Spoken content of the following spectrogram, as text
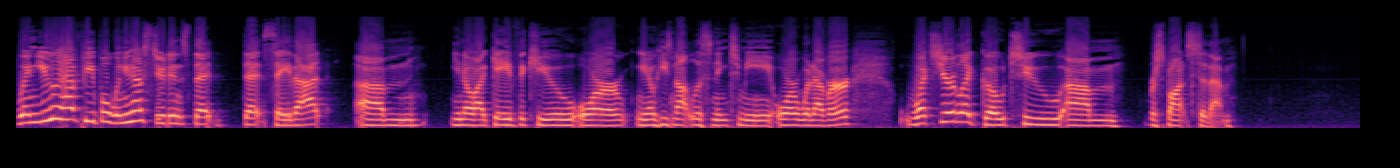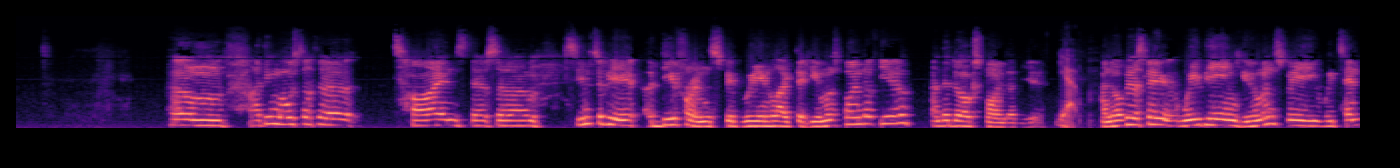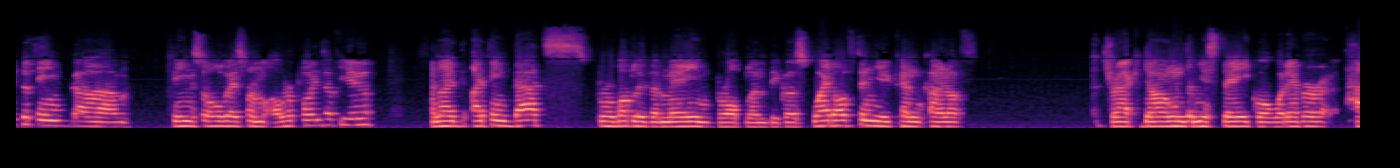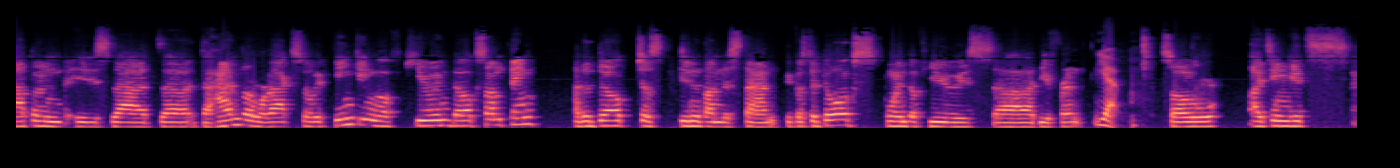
When you have people, when you have students that, that say that, um, you know, I gave the cue or, you know, he's not listening to me or whatever, what's your like go to, um, response to them? Um, I think most of the times there's a seems to be a difference between like the human's point of view and the dog's point of view. Yeah. And obviously, we being humans, we, we tend to think um, things always from our point of view. And I, I think that's probably the main problem because quite often you can kind of track down the mistake or whatever happened is that uh, the handler were actually thinking of cueing dog something and the dog just didn't understand because the dog's point of view is uh, different. Yeah. So I think it's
